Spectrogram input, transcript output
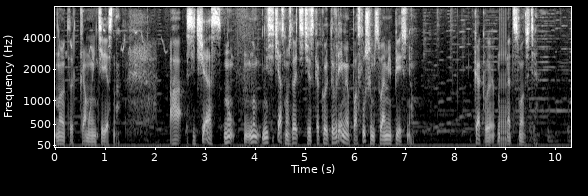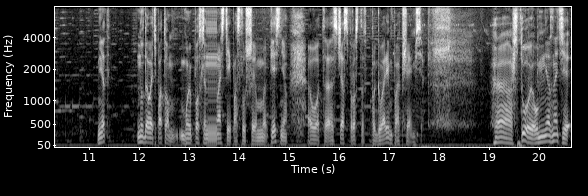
Но это кому интересно. А сейчас, ну, ну не сейчас, может, давайте через какое-то время послушаем с вами песню – как вы на это смотрите? Нет? Ну, давайте потом. Мы после новостей послушаем песню. Вот, а сейчас просто поговорим, пообщаемся. А, что, у меня, знаете,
